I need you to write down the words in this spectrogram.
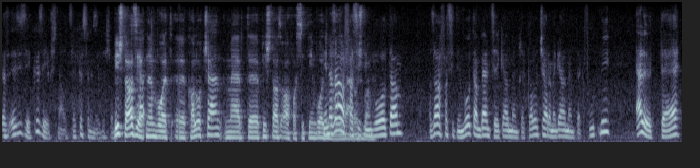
ez, ez izé, középsnaucer, köszönöm édesem. Pista azért nem volt Kalocsán, mert Pista az Alpha city volt Én az. Alpha city voltam, az Alpha city voltam, Bencék elmentek Kalocsára, meg elmentek futni. Előtte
